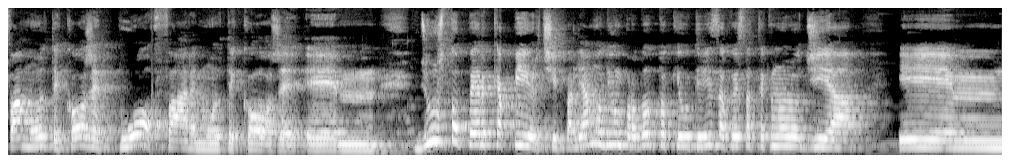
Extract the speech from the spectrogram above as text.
fa molte cose, può fare molte cose. Ehm, giusto per capirci, parliamo di un prodotto che utilizza questa tecnologia, ehm,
